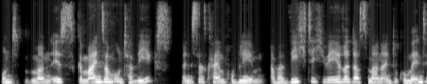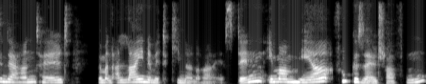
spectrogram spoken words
und man ist gemeinsam unterwegs, dann ist das kein Problem. Aber wichtig wäre, dass man ein Dokument in der Hand hält, wenn man alleine mit Kindern reist. Denn immer mehr Fluggesellschaften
